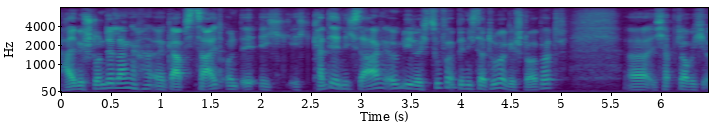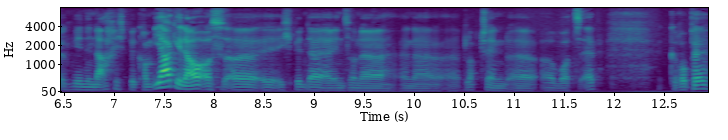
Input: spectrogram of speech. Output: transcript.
Halbe Stunde lang äh, gab es Zeit und ich, ich kann dir nicht sagen, irgendwie durch Zufall bin ich da drüber gestolpert. Äh, ich habe, glaube ich, irgendwie eine Nachricht bekommen. Ja, genau, aus, äh, ich bin da in so einer, einer Blockchain-WhatsApp-Gruppe. Äh,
